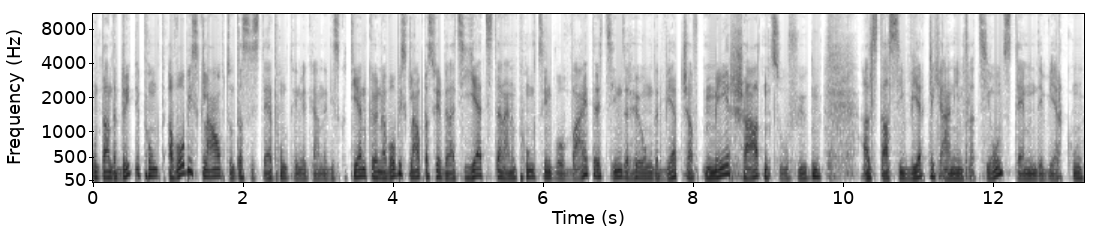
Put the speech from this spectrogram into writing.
Und dann der dritte Punkt, Avobis glaubt, und das ist der Punkt, den wir gerne diskutieren können, Avobis glaubt, dass wir bereits jetzt an einem Punkt sind, wo weitere Zinserhöhungen der Wirtschaft mehr Schaden zufügen, als dass sie wirklich eine inflationsdämmende Wirkung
